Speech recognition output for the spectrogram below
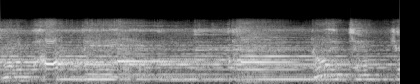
ด้วยพักดีด้วยจิตใจ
